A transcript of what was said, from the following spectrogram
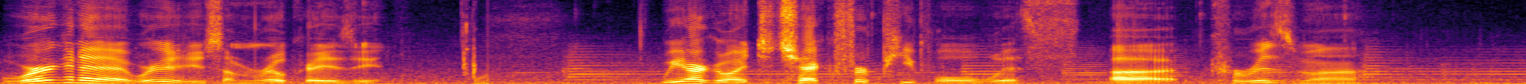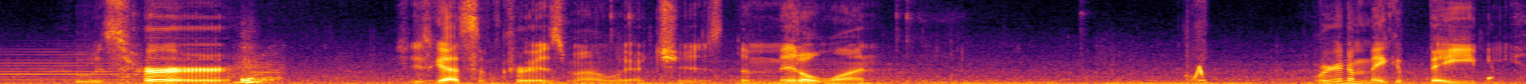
we're gonna we're gonna do something real crazy. We are going to check for people with uh, charisma, who is her. She's got some charisma, which is the middle one. We're gonna make a baby.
